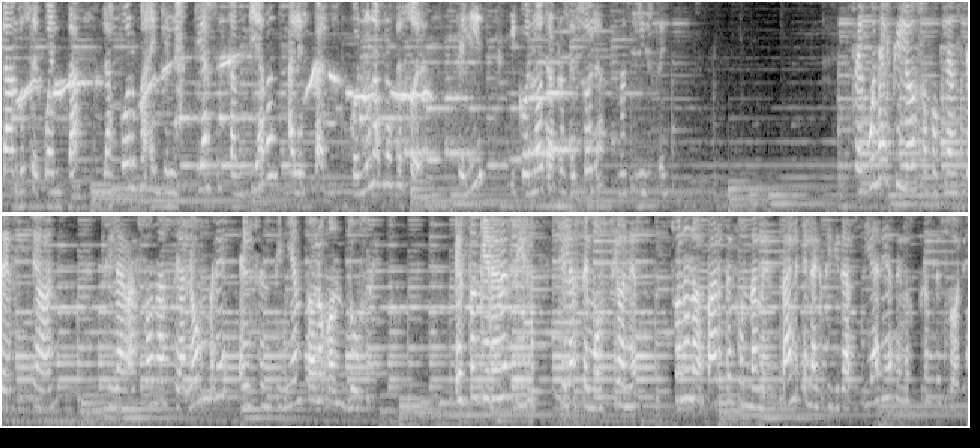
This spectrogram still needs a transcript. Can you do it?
dándose cuenta la forma en que las clases cambiaban al estar con una profesora feliz y con otra profesora más triste. Según el filósofo francés Jean, si la razón hace al hombre, el sentimiento lo conduce. Esto quiere decir que las emociones son una parte fundamental en la actividad diaria de los profesores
